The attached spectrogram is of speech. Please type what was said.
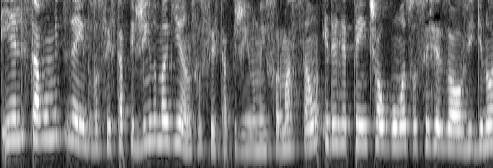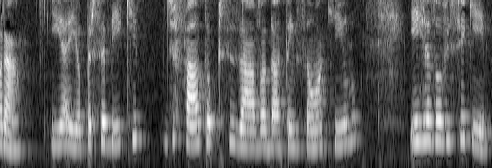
e eles estavam me dizendo: você está pedindo uma guiança, você está pedindo uma informação e de repente algumas você resolve ignorar. E aí eu percebi que de fato eu precisava dar atenção àquilo e resolvi seguir.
